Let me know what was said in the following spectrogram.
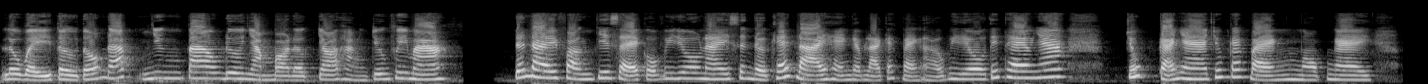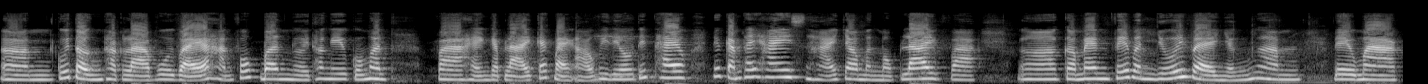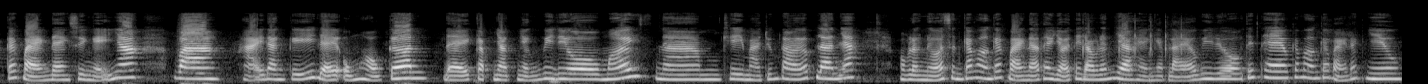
Lưu Bị từ tốn đáp, nhưng tao đưa nhầm bò đực cho thằng Trương Phi mà. Đến đây phần chia sẻ của video này xin được khép lại. Hẹn gặp lại các bạn ở video tiếp theo nhé. Chúc cả nhà, chúc các bạn một ngày uh, cuối tuần thật là vui vẻ, hạnh phúc bên người thân yêu của mình. Và hẹn gặp lại các bạn ở video tiếp theo. Nếu cảm thấy hay, hãy cho mình một like và uh, comment phía bên dưới về những um, điều mà các bạn đang suy nghĩ nha. Và hãy đăng ký để ủng hộ kênh để cập nhật những video mới à, khi mà chúng tôi up lên nhé một lần nữa xin cảm ơn các bạn đã theo dõi từ đầu đến giờ hẹn gặp lại ở video tiếp theo cảm ơn các bạn rất nhiều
